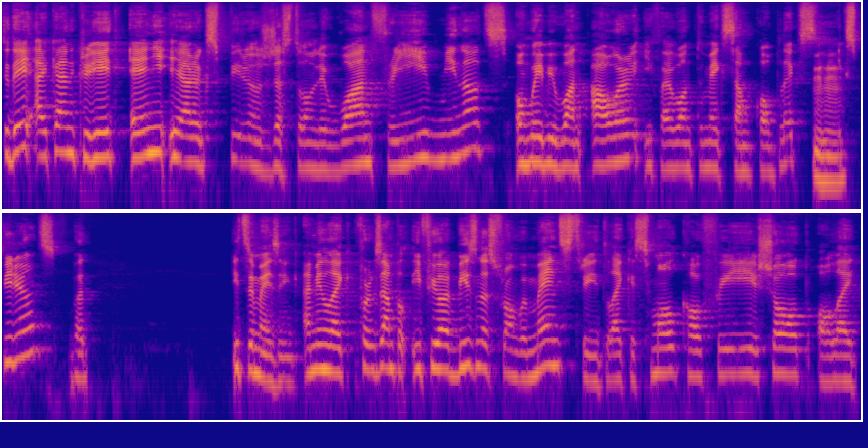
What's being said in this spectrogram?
Today, I can create any AR experience just only one, three minutes, or maybe one hour if I want to make some complex Mhm. experience. But it's amazing. I mean, like, for example, if you are business from the main street, like a small coffee shop or like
